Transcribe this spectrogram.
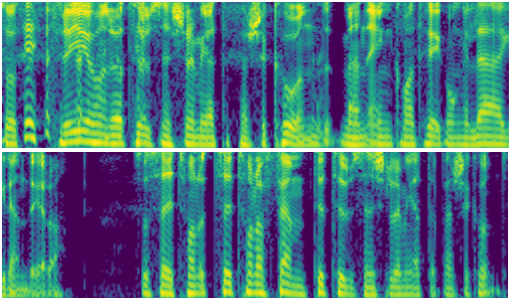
Så 300 000 kilometer per sekund, men 1,3 gånger lägre än det då. Så säg, 200, säg 250 000 kilometer per sekund.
